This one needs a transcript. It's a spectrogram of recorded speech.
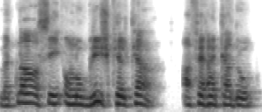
Maintenant, si on oblige quelqu'un à faire un cadeau,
